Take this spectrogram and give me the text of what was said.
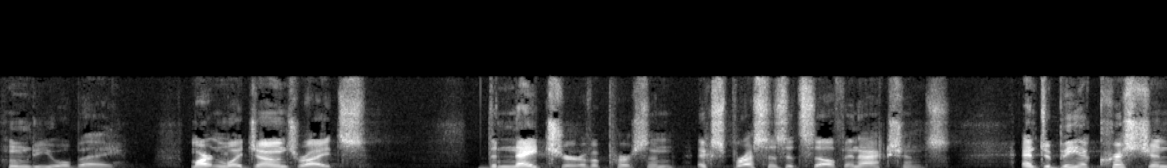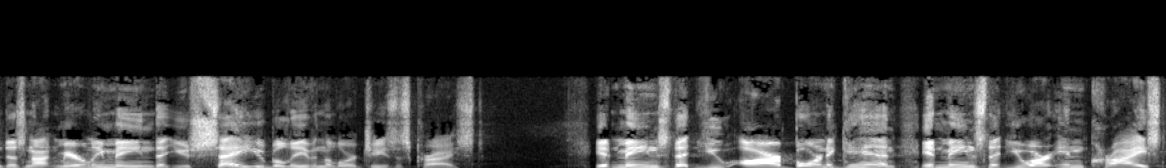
Whom do you obey? Martyn Lloyd-Jones writes The nature of a person expresses itself in actions. And to be a Christian does not merely mean that you say you believe in the Lord Jesus Christ. It means that you are born again. It means that you are in Christ.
